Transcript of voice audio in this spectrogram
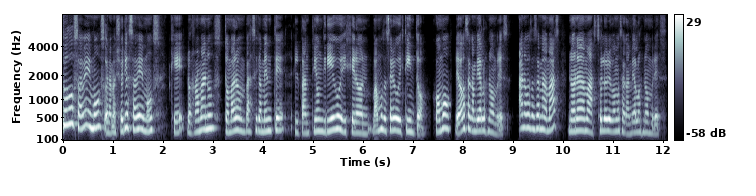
Todos sabemos, o la mayoría sabemos, que los romanos tomaron básicamente el panteón griego y dijeron, vamos a hacer algo distinto. ¿Cómo? Le vamos a cambiar los nombres. Ah, ¿no vas a hacer nada más? No, nada más, solo le vamos a cambiar los nombres.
